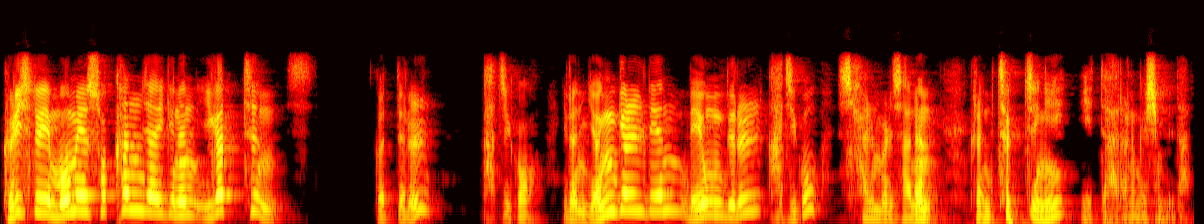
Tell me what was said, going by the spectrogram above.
그리스도의 몸에 속한 자에게는 이 같은 것들을 가지고 이런 연결된 내용들을 가지고 삶을 사는 그런 특징이 있다라는 것입니다.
